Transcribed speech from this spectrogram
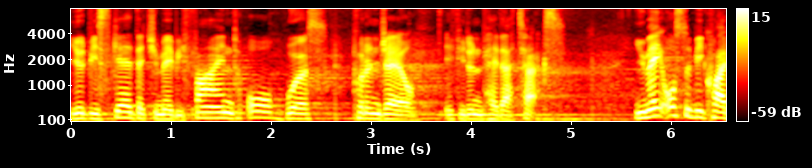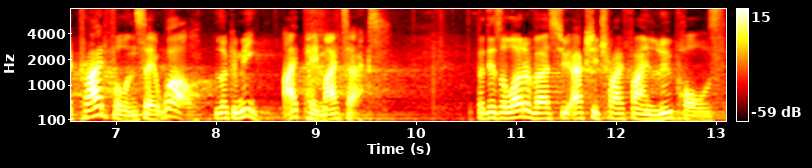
you'd be scared that you may be fined or, worse, put in jail if you didn't pay that tax. You may also be quite prideful and say, well, look at me, I pay my tax. But there's a lot of us who actually try find loopholes.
